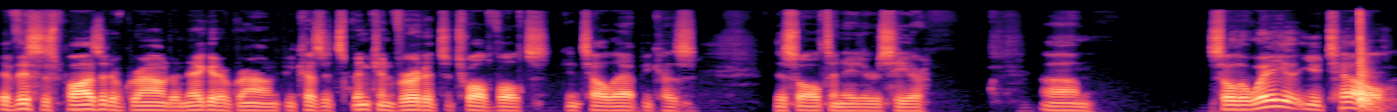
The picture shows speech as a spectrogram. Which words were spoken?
if this is positive ground or negative ground because it's been converted to 12 volts. You can tell that because this alternator is here. Um, so the way that you tell,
